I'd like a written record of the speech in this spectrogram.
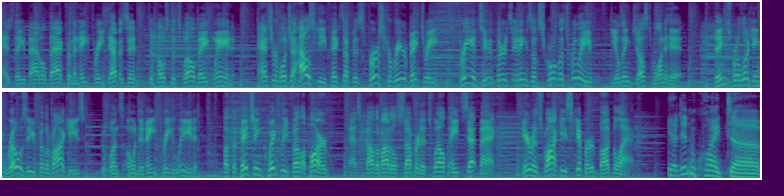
as they battle back from an 8 3 deficit to post a 12 8 win. Asher Wojciechowski picks up his first career victory, three and two thirds innings of scoreless relief, yielding just one hit. Things were looking rosy for the Rockies, who once owned an 8 3 lead, but the pitching quickly fell apart as Colorado suffered a 12 8 setback. Here is Rockies skipper Bud Black. Yeah, didn't quite uh,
